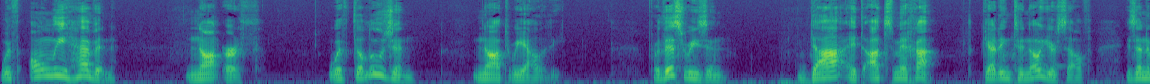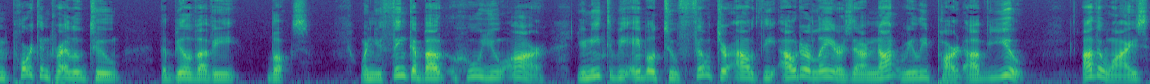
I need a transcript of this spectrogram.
with only heaven, not earth, with delusion, not reality. For this reason, da et atzmecha, getting to know yourself, is an important prelude to the Bilvavi books. When you think about who you are, you need to be able to filter out the outer layers that are not really part of you. Otherwise,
